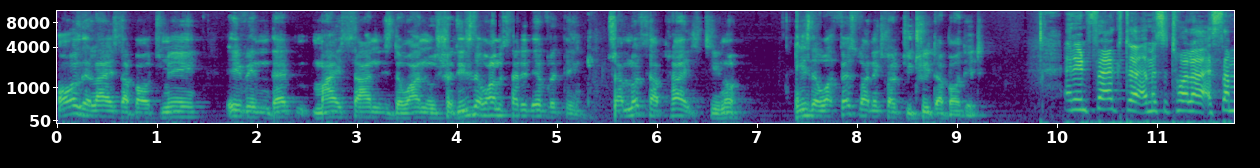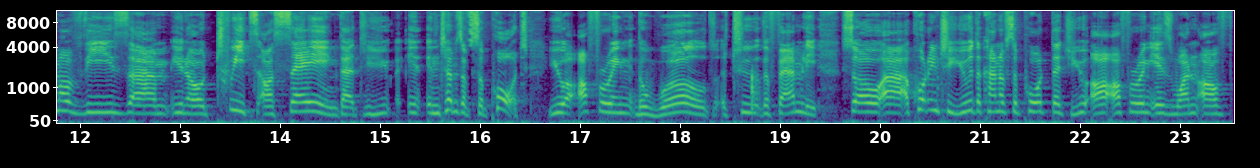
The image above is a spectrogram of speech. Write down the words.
all the lies about me even that my son is the one who shot. He's the one who started everything. So I'm not surprised, you know. He's the first one actually to tweet about it. And in fact, uh, Mr. Twala, some of these, um, you know, tweets are saying that you, in, in, terms of support, you are offering the world to the family. So, uh, according to you, the kind of support that you are offering is one of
